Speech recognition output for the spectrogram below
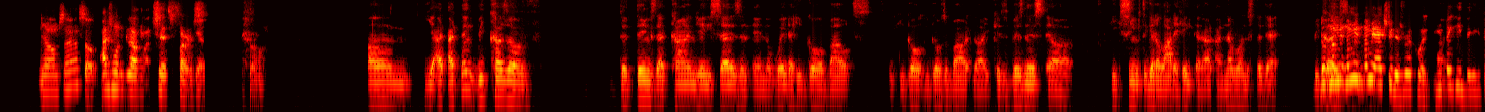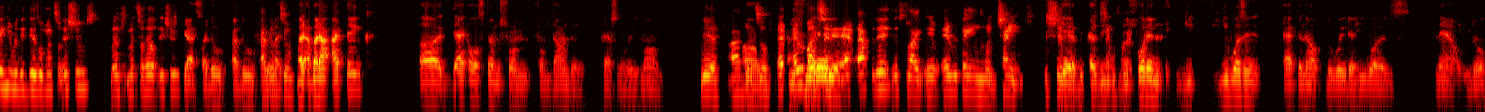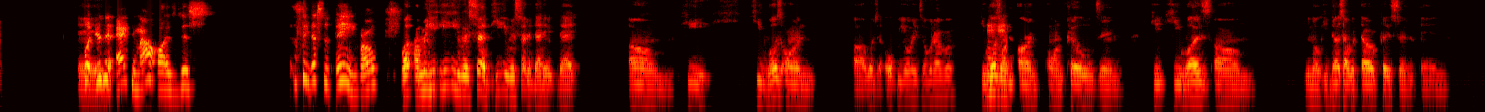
You know what I'm saying? So I just want to get off my chest first. Yeah. So, um, yeah, I, I think because of the things that Kanye says and, and the way that he go about he go he goes about like his business. Uh, he seems to get a lot of hate, and I, I never understood that. Because let me let me let me ask you this real quick. You think he you think he really deals with mental issues, mental mental health issues? Yes, I do. I do. I do like, too. But but I, I think uh that all stems from from Donda passing away, his mom. Yeah, I do um, too. Everybody said it. After that, it's like it, everything went mm. change. Yeah, because be, before then, he, he wasn't acting out the way that he was now, you know. And, but is it acting out or is this? See, that's the thing, bro. Well, I mean, he, he even said he even said it that it, that um he he was on uh was it opioids or whatever. He mm-hmm. was on on on pills and he he was um you know he does have a therapist and and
